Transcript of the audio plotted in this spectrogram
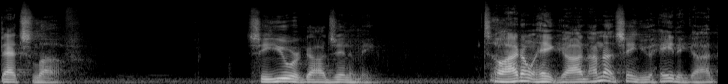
That's love. See, you are God's enemy. So I don't hate God. I'm not saying you hated God.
